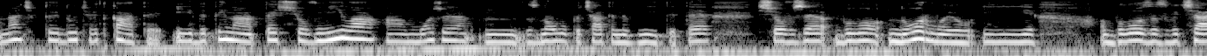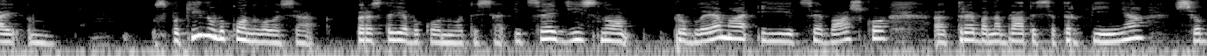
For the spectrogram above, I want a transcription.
начебто йдуть відкати, і дитина те, що вміла, може знову почати не вміти. Те, що вже було нормою і було зазвичай спокійно виконувалося, перестає виконуватися. І це дійсно проблема, і це важко. Е, Треба набратися терпіння, щоб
